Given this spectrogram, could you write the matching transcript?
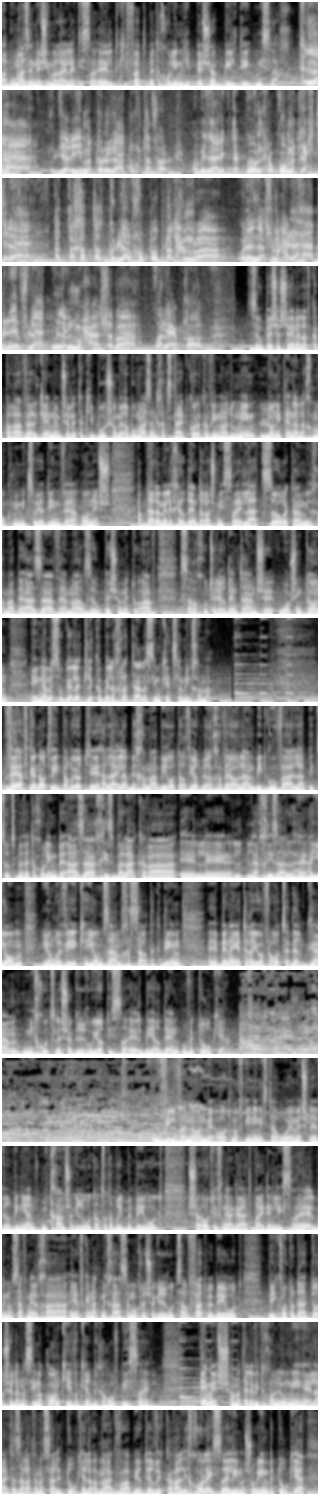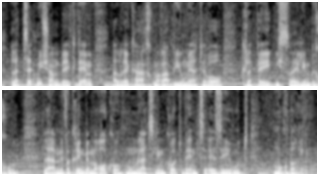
אבו מאזן האשים הלילה את ישראל, תקיפת בית החולים היא פשע בלתי נסלח. جريمة لا تغتفر وبذلك تكون حكومة الاحتلال قد تخطت كل الخطوط الحمراء ولن نسمح لها بالإفلات من المحاسبة والعقاب זהו פשע שאין עליו כפרה ועל כן ממשלת הכיבוש, אומר אבו מאזן, חצתה את כל הקווים האדומים, לא ניתן לה לחמוק ממיצוי הדין והעונש. עבדאללה מלך ירדן דרש מישראל לעצור את המלחמה בעזה ואמר זהו פשע מתועב. שר החוץ של ירדן טען שוושינגטון אינה מסוגלת לקבל החלטה לשים קץ למלחמה. והפגנות והתפרעויות אה, הלילה בכמה בירות ערביות ברחבי העולם בתגובה לפיצוץ בבית החולים בעזה. חיזבאללה קרא אה, להכריז על היום, יום רביעי, כיום זעם חסר תקדים. אה, בין היתר היו הפרות סדר גם מחוץ לשגרירויות ישראל בירדן ובטורקיה. ובלבנון מאות מפגינים הסתערו אמש לעבר בניין מתחם שגרירות ארצות הברית בביירות שעות לפני הגעת ביידן לישראל. בנוסף נערכה הפגנת מחאה סמוך לשגרירות צרפת בביירות בעקבות הודעתו של הנשיא מקרון כי יבקר בקרוב בישראל. אמש, המטה לביטחון לאומי העלה את אזהרת המסע לטורקיה לרמה הגבוהה ביותר וקרא לכל הישראלים השוהים בטורקיה לצאת משם בהקדם על רקע ההחמרה באיומי הטרור כלפי ישראלים בחו"ל. למבקרים במרוקו מומלץ לנקוט באמצעי זהירות מוגברים.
